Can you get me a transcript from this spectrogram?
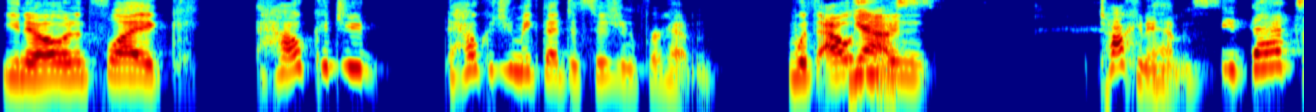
You know, and it's like how could you how could you make that decision for him without Yes. even talking to him? See that's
